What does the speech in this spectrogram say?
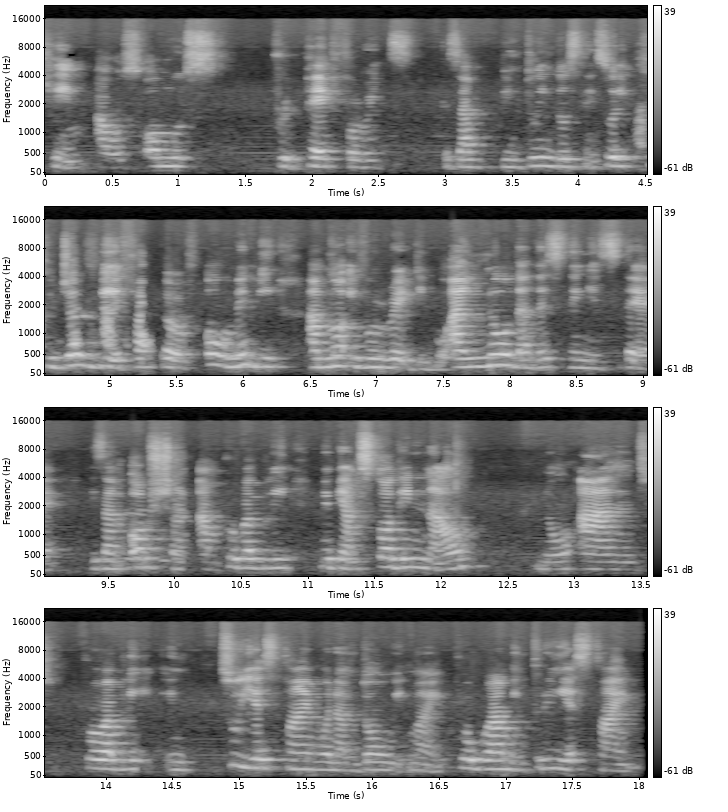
came, I was almost prepared for it because I've been doing those things. So it could just be a factor of, oh, maybe I'm not even ready, but I know that this thing is there, is an option. I'm probably, maybe I'm studying now, you know, and probably in two years' time, when I'm done with my program, in three years' time,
